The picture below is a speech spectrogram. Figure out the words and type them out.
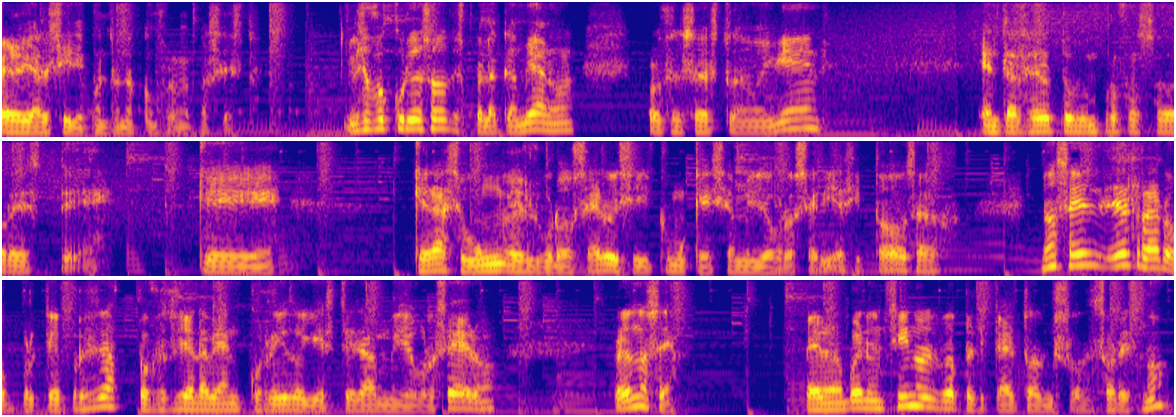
Pero ya les iré contando conforme pase esto. Y eso fue curioso, después la cambiaron. El profesor estuvo muy bien. En tercero tuve un profesor este que que era según el grosero y sí como que decía medio groserías y todo, o sea, no sé, es raro porque por esa profesor ya la habían corrido y este era medio grosero, pero no sé. Pero bueno, en sí no les voy a platicar de todos mis profesores, ¿no?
